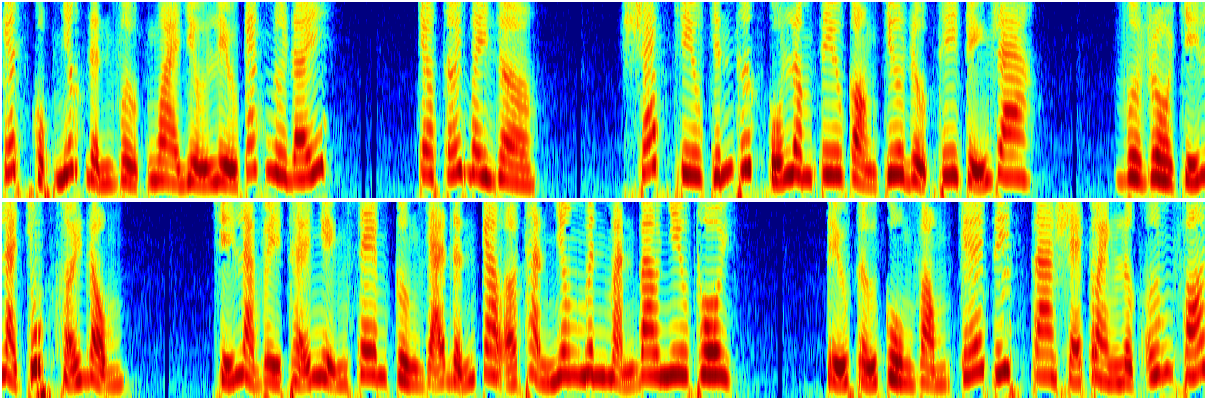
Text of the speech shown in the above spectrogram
kết cục nhất định vượt ngoài dự liệu các ngươi đấy. Cho tới bây giờ, sát chiêu chính thức của lâm tiêu còn chưa được thi triển ra. Vừa rồi chỉ là chút khởi động. Chỉ là vì thể nghiệm xem cường giả đỉnh cao ở thành nhân minh mạnh bao nhiêu thôi. Tiểu tử cuồng vọng kế tiếp ta sẽ toàn lực ứng phó,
